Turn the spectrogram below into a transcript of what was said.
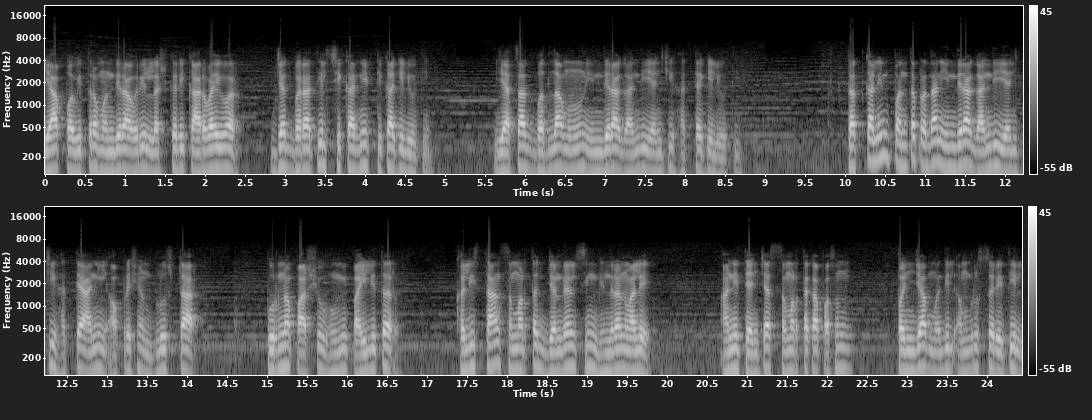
या पवित्र मंदिरावरील लष्करी कारवाईवर जगभरातील शिखांनी टीका केली होती. याचाच बदला म्हणून इंदिरा गांधी यांची हत्या केली होती. तत्कालीन पंतप्रधान इंदिरा गांधी यांची हत्या आणि ऑपरेशन ब्लू स्टार पूर्ण पार्श्वभूमी पाहिली तर खलिस्तान समर्थक जनरल सिंग भिंद्रनवाले आणि त्यांच्या समर्थकापासून पंजाबमधील अमृतसर येथील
